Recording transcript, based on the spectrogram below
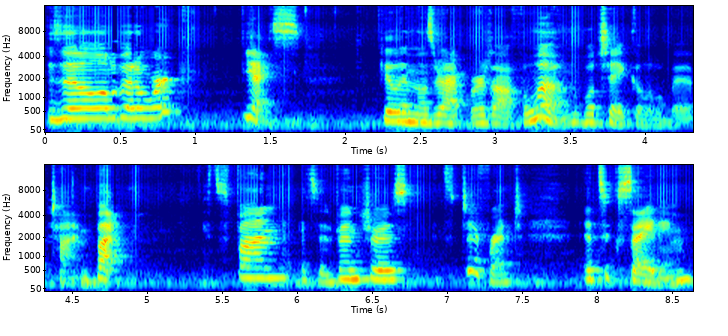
is it a little bit of work? Yes. Peeling those wrappers off alone will take a little bit of time, but it's fun, it's adventurous, it's different, it's exciting.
